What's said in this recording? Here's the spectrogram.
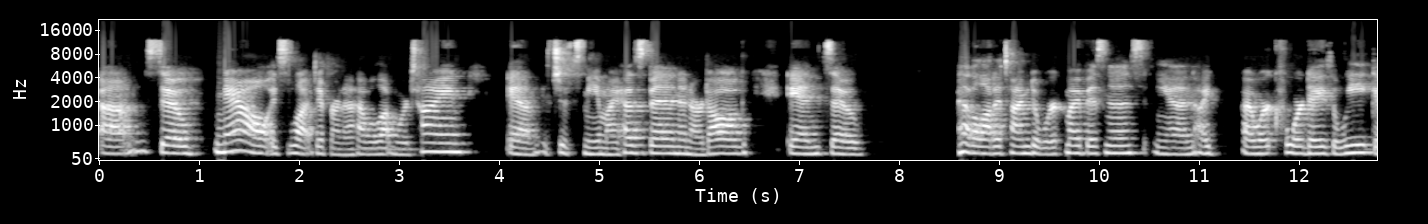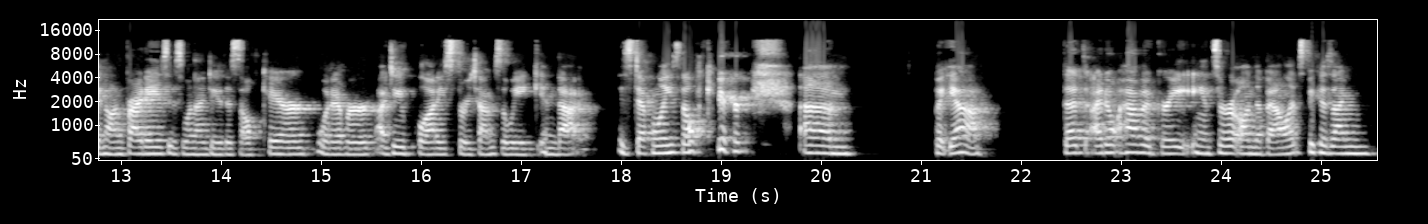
Um, so now it's a lot different. I have a lot more time and it's just me and my husband and our dog. And so I have a lot of time to work my business and I, I work four days a week and on Fridays is when I do the self care, whatever I do Pilates three times a week. And that is definitely self care. Um, but yeah, that I don't have a great answer on the balance because I'm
